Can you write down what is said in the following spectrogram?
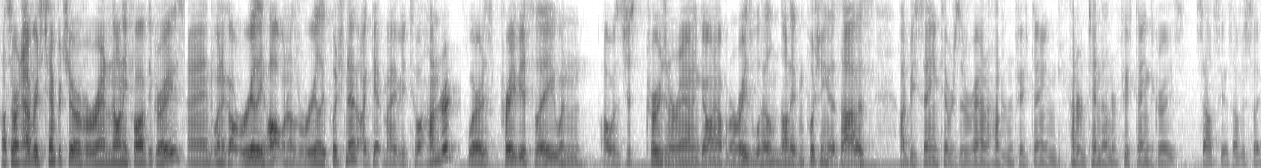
I saw an average temperature of around 95 degrees, and when it got really hot, when I was really pushing it, I'd get maybe to 100. Whereas previously, when I was just cruising around and going up on a reasonable hill, not even pushing it as hardest, I'd be seeing temperatures of around 115, 110 115 degrees Celsius, obviously.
